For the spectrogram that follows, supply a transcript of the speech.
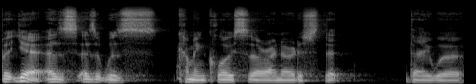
But yeah, as as it was coming closer, I noticed that they were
